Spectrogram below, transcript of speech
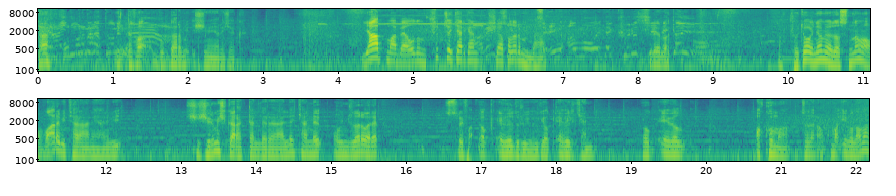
Heh. İlk defa bu bugdar işime yarayacak. Yapma be oğlum şut çekerken şey yaparım be. Şuraya bak. bak. Kötü oynamıyoruz aslında ama var bir terane yani bir şişirmiş karakterler herhalde. Kendi oyuncuları var hep. Sürekli yok Evil duruyor, yok Evil Ken, yok Evil Akuma. Zaten Akuma Evil ama.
